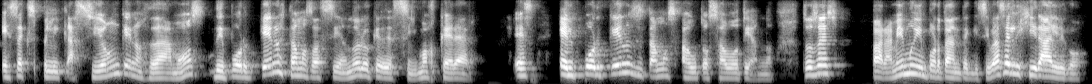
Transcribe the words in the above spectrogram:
esa explicación que nos damos de por qué no estamos haciendo lo que decimos querer. Es el por qué nos estamos autosaboteando. Entonces, para mí es muy importante que si vas a elegir algo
